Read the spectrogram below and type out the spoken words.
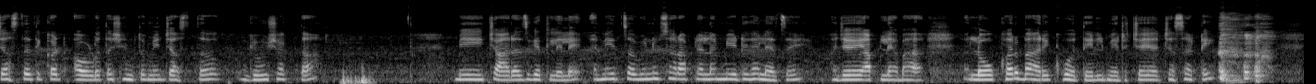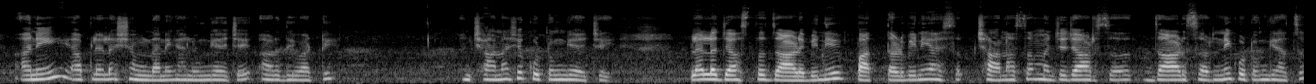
जास्त तिखट आवडत असेल तुम्ही जास्त घेऊ शकता. मी चारच घेतलेले आहे. आणि चवीनुसार आपल्याला मीठ घालायचं आहे. म्हणजे आपल्या बा लवकर बारीक होतील मिरच्या याच्यासाठी. आणि आपल्याला शेंगदाणे घालून घ्यायचे अर्धी वाटी. छान असे कुटून घ्यायचे. आपल्याला जास्त जाड बी नाही नाही असं छान असं म्हणजे जाडसर जाडसरने कुटून घ्यायचं.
